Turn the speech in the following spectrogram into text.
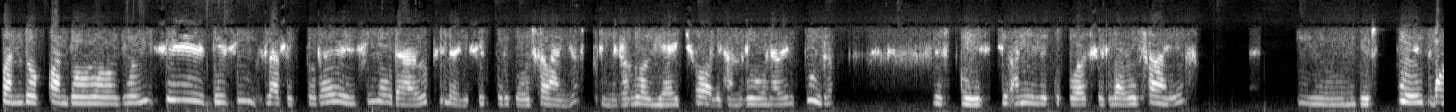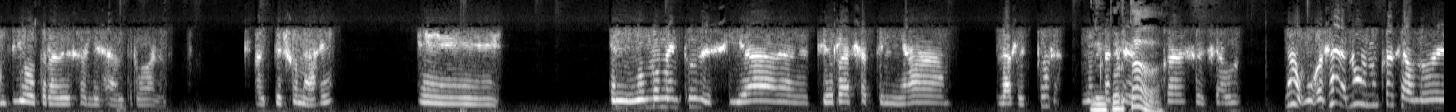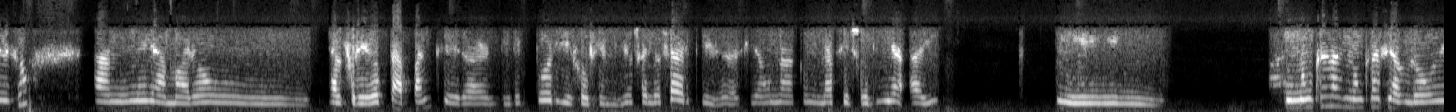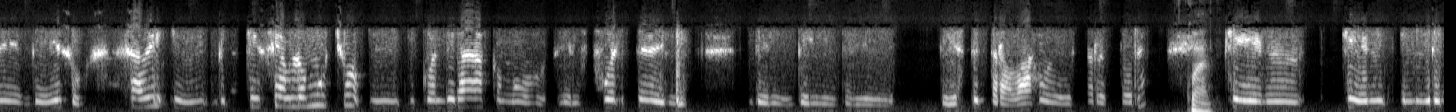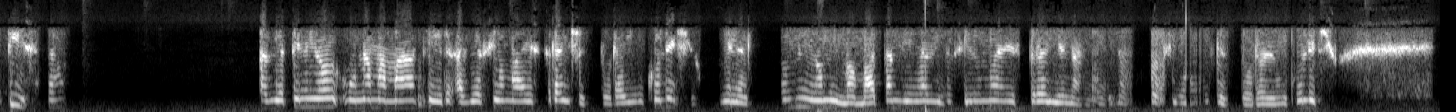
Cuando, cuando yo hice décimo, la rectora de décimo grado, que la hice por dos años, primero lo había hecho Alejandro Buenaventura, después yo, a mí me tocó hacerla dos años, y después volvió otra vez Alejandro al, al personaje. Eh, en ningún momento decía qué raza tenía la rectora. ¿No importaba? Se, nunca se, se habló, no, o sea, no, nunca se habló de eso. A mí me llamaron Alfredo Tapan, que era el director, y Jorge Emilio Salazar, que hacía una, una asesoría ahí. Y, y nunca nunca se habló de, de eso. ¿Sabe de qué se habló mucho y, y cuál era como el fuerte del, del, del, del de este trabajo de esta rectora? ¿Cuál? Que el, que el, había tenido una mamá que había sido maestra y rectora de un colegio. Y en el caso mío, mi mamá también había sido maestra y en la sido rectora de un colegio.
